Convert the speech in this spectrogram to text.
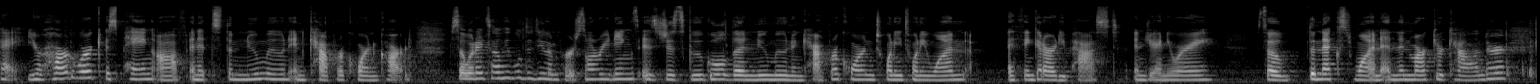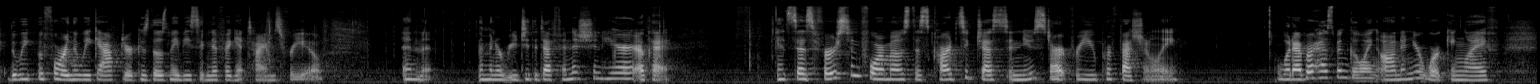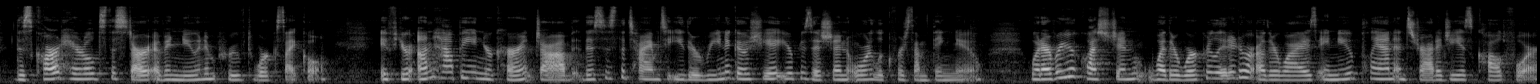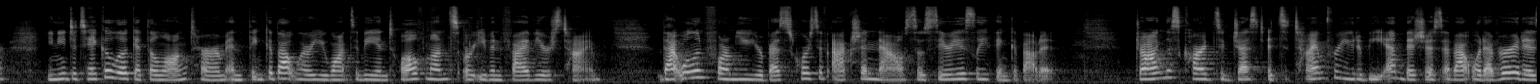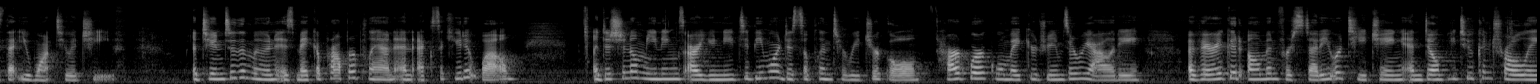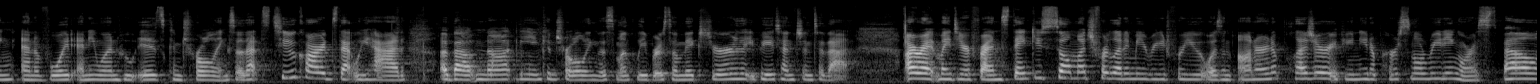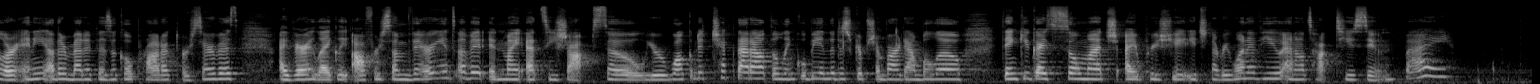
Okay, your hard work is paying off and it's the new moon in Capricorn card. So what I tell people to do in personal readings is just Google the new moon in Capricorn 2021. I think it already passed in January. So the next one and then mark your calendar the week before and the week after because those may be significant times for you. And I'm gonna read you the definition here. Okay. It says, first and foremost, this card suggests a new start for you professionally. Whatever has been going on in your working life, this card heralds the start of a new and improved work cycle. If you're unhappy in your current job, this is the time to either renegotiate your position or look for something new. Whatever your question, whether work related or otherwise, a new plan and strategy is called for. You need to take a look at the long term and think about where you want to be in 12 months or even five years' time. That will inform you your best course of action now, so seriously think about it. Drawing this card suggests it's time for you to be ambitious about whatever it is that you want to achieve. Attuned to the moon is make a proper plan and execute it well. Additional meanings are you need to be more disciplined to reach your goal. Hard work will make your dreams a reality. A very good omen for study or teaching, and don't be too controlling and avoid anyone who is controlling. So that's two cards that we had about not being controlling this month, Libra. So make sure that you pay attention to that. All right, my dear friends, thank you so much for letting me read for you. It was an honor and a pleasure. If you need a personal reading or a spell or any other metaphysical product or service, I very likely offer some variant of it in my Etsy shop. So you're welcome to check that out. The link will be in the description bar down below. Thank you guys so much. I appreciate each and every one of you, and I'll talk to you soon. Bye.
